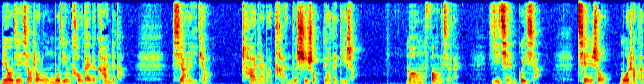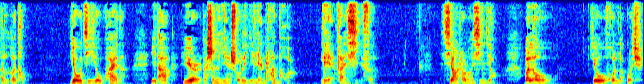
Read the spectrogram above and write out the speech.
瞄见项少龙目定口呆地看着他，吓了一跳，差点把坛子失手掉在地上。忙放了下来，移前跪下，牵手摸上他的额头，又急又快的，以他悦耳的声音说了一连串的话，脸泛喜色。项少龙心叫：“完喽！”又昏了过去。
